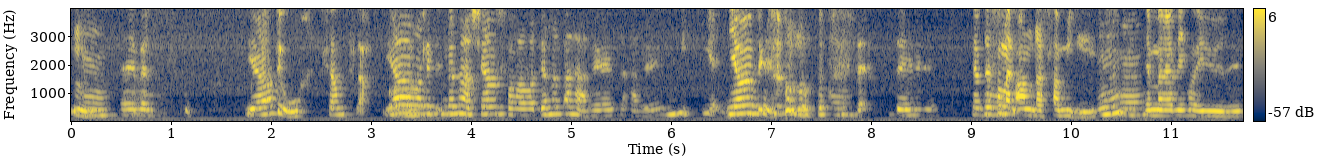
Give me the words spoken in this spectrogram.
Mm. Det är väldigt stort. Ja, stor känsla. ja och liksom den här känslan av att ja, men det, här är, det här är mitt gäng. Ja, precis. liksom. Just det. det, Ja, det är som en andra familj. mm. Jag menar, vi har ju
